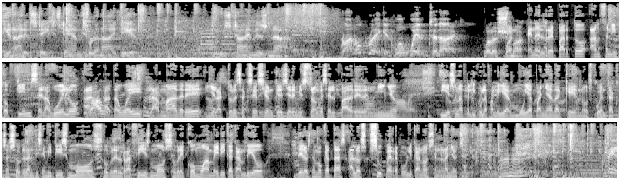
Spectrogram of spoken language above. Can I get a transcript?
The United States stands for an idea whose time is now. Ronald Reagan will win tonight. Bueno, en el reparto, Anthony Hopkins, el abuelo, Anne. Hathaway, la madre y el actor de Succession, que es Jeremy Strong, que es el padre del niño. Y es una película familiar muy apañada que nos cuenta cosas sobre el antisemitismo, sobre el racismo, sobre cómo América cambió de los demócratas a los super republicanos en el año 80. Hombre,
